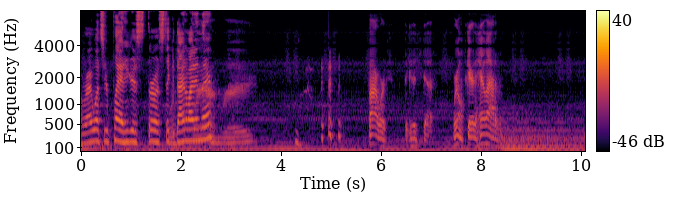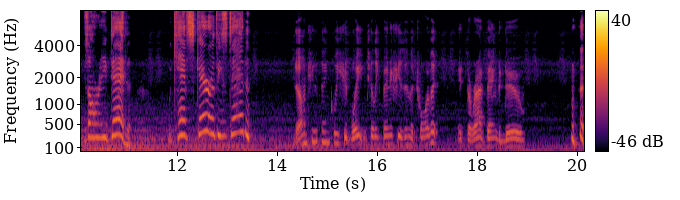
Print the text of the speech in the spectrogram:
Alright, what's your plan? You just throw a stick of dynamite in there? Fireworks, the good stuff. We're gonna scare the hell out of him. He's already dead. We can't scare him if he's dead. Don't you think we should wait until he finishes in the toilet? It's the right thing to do.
